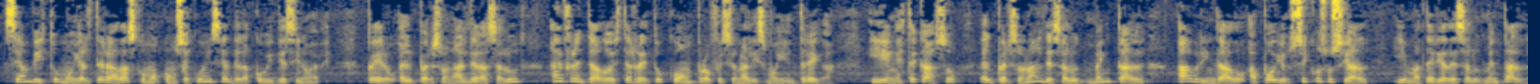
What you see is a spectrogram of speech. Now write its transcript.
se han visto muy alteradas como consecuencia de la COVID-19. Pero el personal de la salud ha enfrentado este reto con profesionalismo y entrega, y en este caso el personal de salud mental ha brindado apoyo psicosocial y en materia de salud mental,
